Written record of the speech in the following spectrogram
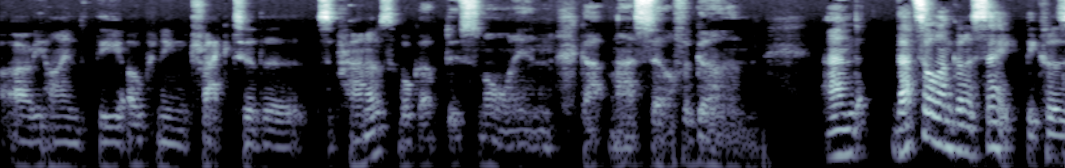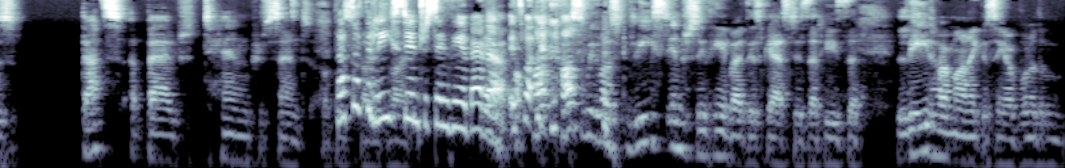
are behind the opening track to The Sopranos. Woke up this morning, got myself a gun, and that's all I'm going to say because that's about ten percent of. That's like the least life. interesting thing about Yeah, him. It's what possibly the most least interesting thing about this guest is that he's the lead harmonica singer of one of the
